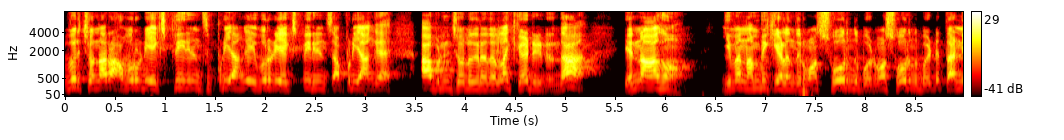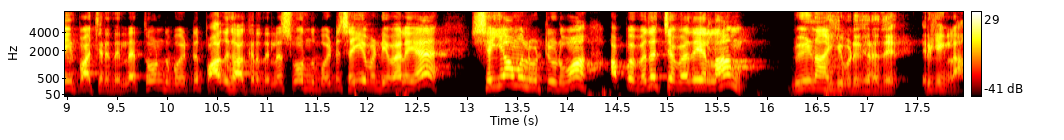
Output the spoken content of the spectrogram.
இவர் சொன்னார் அவருடைய எக்ஸ்பீரியன்ஸ் இப்படியாங்க இவருடைய எக்ஸ்பீரியன்ஸ் அப்படியாங்க. அப்படின்னு சொல்லுகிறதெல்லாம் கேட்டுக்கிட்டு இருந்தா என்ன ஆகும்? இவன் நம்பிக்கை இழந்துருவான் சோர்ந்து போயிடுவான். சோர்ந்து போயிட்டு தண்ணீர் பாய்ச்சறது இல்லை சோர்ந்து போயிட்டு பாதுகாக்கிறது இல்லை சோர்ந்து போயிட்டு செய்ய வேண்டிய வேலையை செய்யாமல் விட்டு விடுவான் அப்போ விதைச்ச விதையெல்லாம் வீணாகி விடுகிறது. இருக்கீங்களா?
